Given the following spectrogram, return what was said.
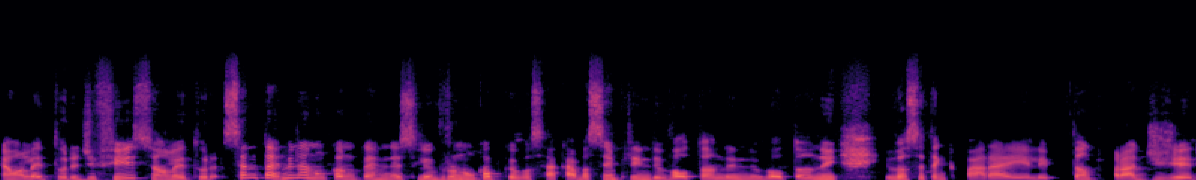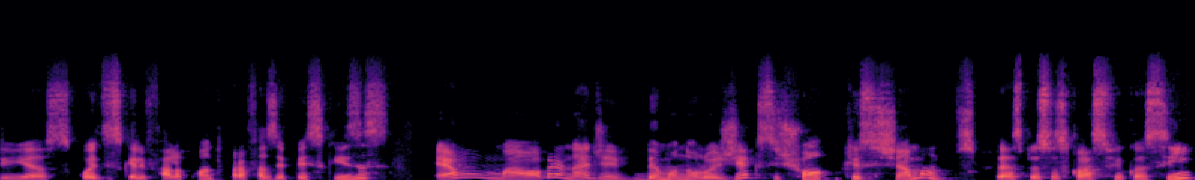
é uma leitura difícil, é uma leitura. Você não termina nunca, eu não terminei esse livro nunca, porque você acaba sempre indo e voltando, indo e voltando, e, e você tem que parar ele tanto para digerir as coisas que ele fala, quanto para fazer pesquisas é uma obra né, de demonologia que se, chama, que se chama, as pessoas classificam assim,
